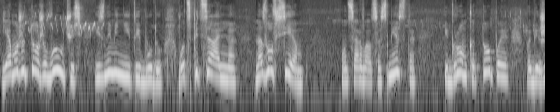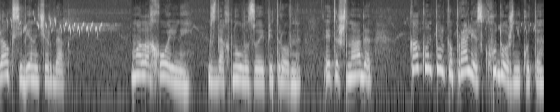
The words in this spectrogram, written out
Я, может, тоже выучусь и знаменитый буду. Вот специально. Назло всем. Он сорвался с места и и, громко топая, побежал к себе на чердак. «Малохольный!» – вздохнула Зоя Петровна. «Это ж надо! Как он только пролез к художнику-то!»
